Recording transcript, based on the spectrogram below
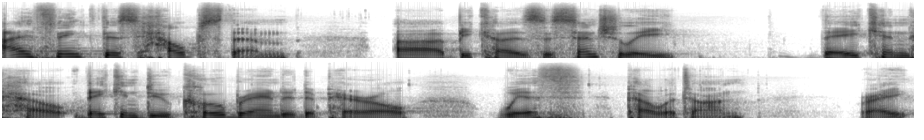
I think this helps them uh, because essentially they can help they can do co-branded apparel with peloton right?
